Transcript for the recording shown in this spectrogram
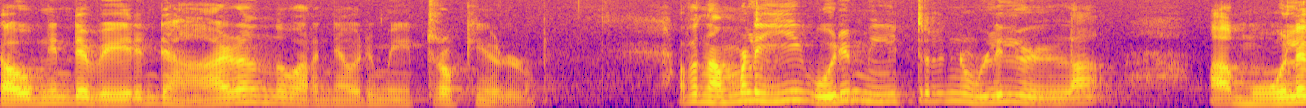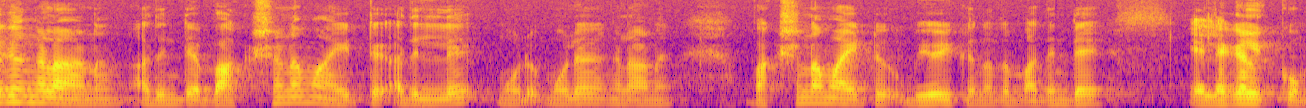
കവുങ്ങിന്റെ വേരിന്റെ ആഴം എന്ന് പറഞ്ഞാൽ ഒരു മീറ്ററൊക്കെ ഉള്ളൂ. അപ്പോൾ നമ്മൾ ഈ ഒരു മീറ്ററിനുള്ളിലുള്ള മൂലകങ്ങളാണ് അതിന്റെ ഭക്ഷണമായിട്ട് അതിലെ മൂലകങ്ങളാണ് ഭക്ഷണമായിട്ട് ഉപയോഗിക്കുന്നതും അതിന്റെ ഇലകൾക്കും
